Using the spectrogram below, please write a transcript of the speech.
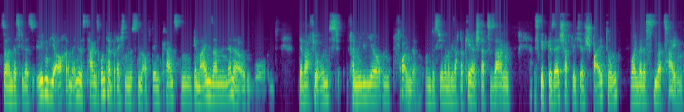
sondern dass wir das irgendwie auch am Ende des Tages runterbrechen müssen auf den kleinsten gemeinsamen Nenner irgendwo. Und der war für uns Familie und Freunde. Und deswegen haben wir gesagt, okay, anstatt zu sagen, es gibt gesellschaftliche Spaltung, wollen wir das lieber zeigen.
